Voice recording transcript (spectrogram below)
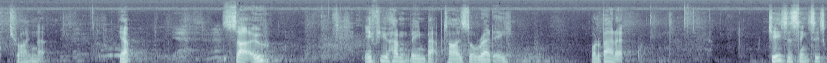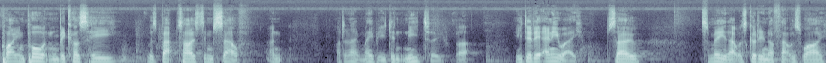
That's right, isn't it? Yep. So, if you haven't been baptized already, what about it? Jesus thinks it's quite important because he was baptized himself. And I don't know, maybe he didn't need to, but he did it anyway. So to me, that was good enough. That was why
